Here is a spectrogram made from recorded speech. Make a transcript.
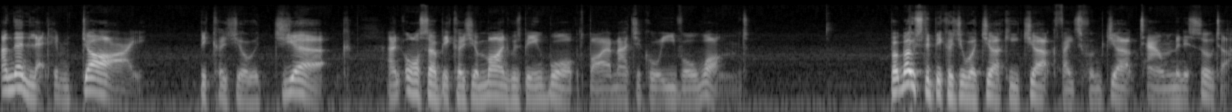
and then let him die because you're a jerk and also because your mind was being warped by a magical evil wand but mostly because you were a jerky jerk face from Jerktown, Minnesota.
